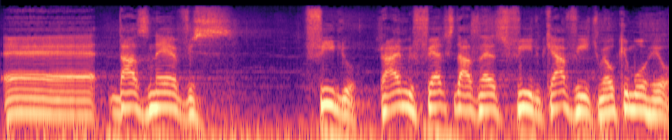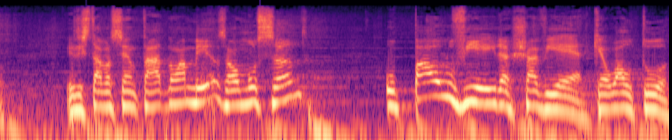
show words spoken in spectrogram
é, das Neves, filho, Jaime Félix das Neves Filho, que é a vítima, é o que morreu. Ele estava sentado numa mesa, almoçando. O Paulo Vieira Xavier, que é o autor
